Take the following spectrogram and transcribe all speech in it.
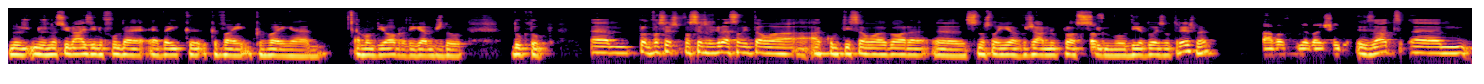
nos, nos nacionais, e no fundo é, é daí que, que vem, que vem a, a mão de obra, digamos, do, do clube. Um, pronto, vocês, vocês regressam então à, à competição agora, uh, se não estou em erro, já no próximo dia 2 ou 3, não é? Sábado, dia 2, sim. Exato. Um,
